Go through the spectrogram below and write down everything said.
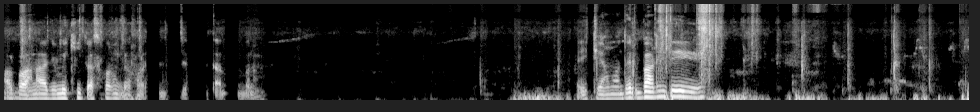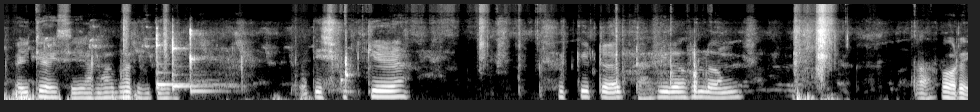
অল্প হানা যে আমি কি কাজ করুন যে তার বানাম। এইটি আমাদের বাড়ি রে এইটা হইছে আমার বাড়িটা এটি সুটকে। সুটকেটা ঢাকি রাখলাম তারপরে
